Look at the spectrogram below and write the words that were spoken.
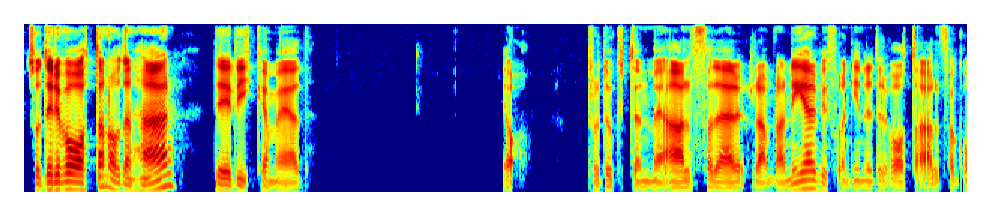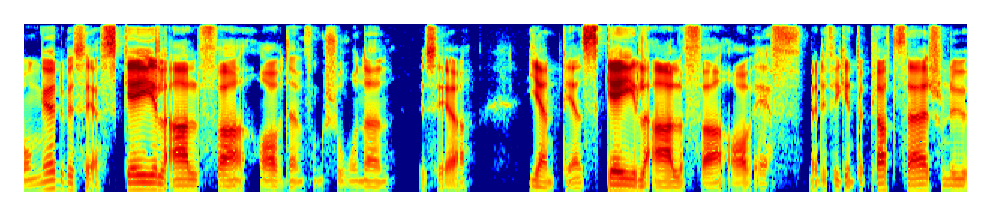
Så derivatan av den här, det är lika med ja, produkten med alfa där ramlar ner. Vi får en inre derivata alfa gånger, det vill säga scale alfa av den funktionen, det vill säga egentligen scale alfa av f. Men det fick inte plats här så nu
